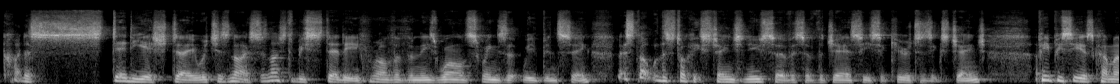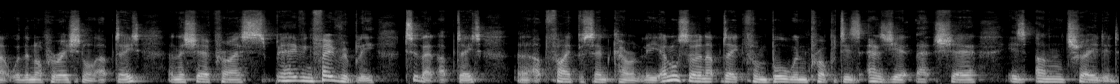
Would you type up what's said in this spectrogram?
quite a steady-ish day, which is nice. It's nice to be steady rather than these wild swings that we've been seeing. Let's start with the Stock Exchange News Service of the JSE Securities Exchange. PPC has come out with an operational update, and the share price behaving favourably to that update, uh, up five percent currently, and also an update from Balwin Properties. As yet, that share is untraded.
